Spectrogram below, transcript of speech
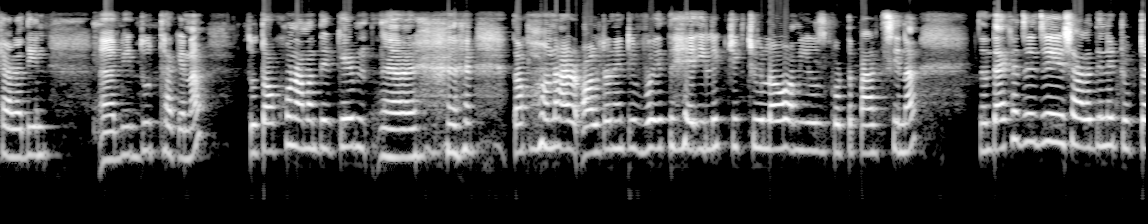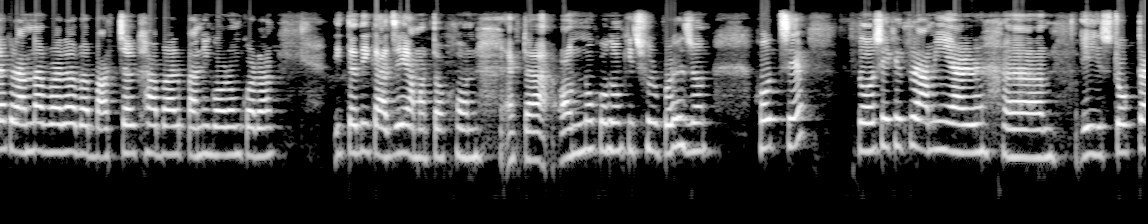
সারাদিন আহ, বিদ্যুৎ থাকে না। তো তখন আমাদেরকে তখন আর অল্টারনেটিভ ওয়েতে ইলেকট্রিক চুলাও আমি ইউজ করতে পারছি না। তো দেখা যায় যে সারাদিনের টুকটাক রান্না বাড়া বা বাচ্চার খাবার পানি গরম করা ইত্যাদি কাজে আমার তখন একটা অন্য কোনো কিছুর প্রয়োজন হচ্ছে। তো সেক্ষেত্রে আমি আর এই স্টোভটা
